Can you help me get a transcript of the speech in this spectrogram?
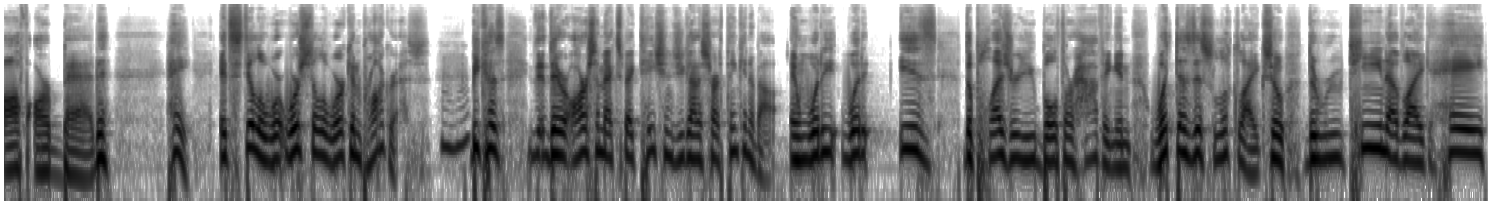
off our bed. Hey, it's still a work. We're still a work in progress mm-hmm. because th- there are some expectations you got to start thinking about. And what i- what is the pleasure you both are having, and what does this look like? So the routine of like, hey,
